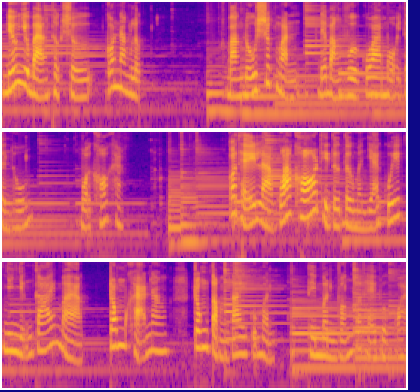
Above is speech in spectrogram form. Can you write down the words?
Nếu như bạn thực sự có năng lực bạn đủ sức mạnh để bạn vượt qua mọi tình huống, mọi khó khăn. Có thể là quá khó thì từ từ mình giải quyết, nhưng những cái mà trong khả năng, trong tầm tay của mình thì mình vẫn có thể vượt qua.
